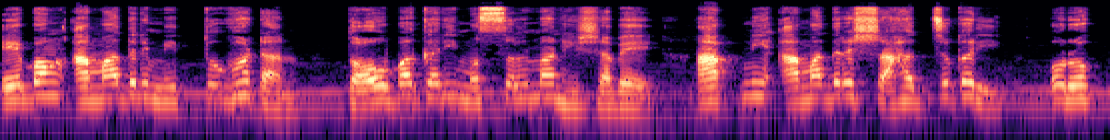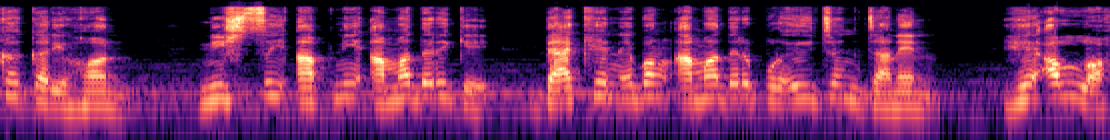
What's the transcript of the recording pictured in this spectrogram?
এবং আমাদের মৃত্যু ঘটান তওবাকারী মুসলমান হিসাবে। আপনি আমাদের সাহায্যকারী ও রক্ষাকারী হন। নিশ্চয়ই আপনি আমাদেরকে দেখেন এবং আমাদের প্রয়োজন জানেন। হে আল্লাহ,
